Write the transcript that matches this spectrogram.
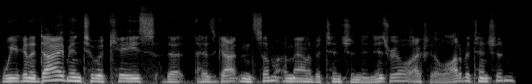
We're going to dive into a case that has gotten some amount of attention in Israel, actually, a lot of attention,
